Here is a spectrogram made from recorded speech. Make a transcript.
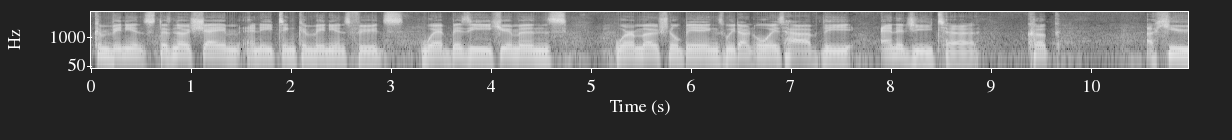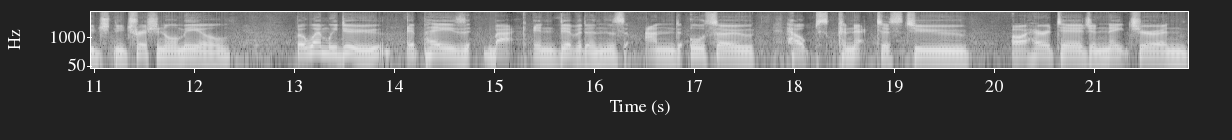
convenience, there's no shame in eating convenience foods. We're busy humans, we're emotional beings. We don't always have the energy to cook a huge nutritional meal. But when we do, it pays back in dividends and also helps connect us to our heritage and nature and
